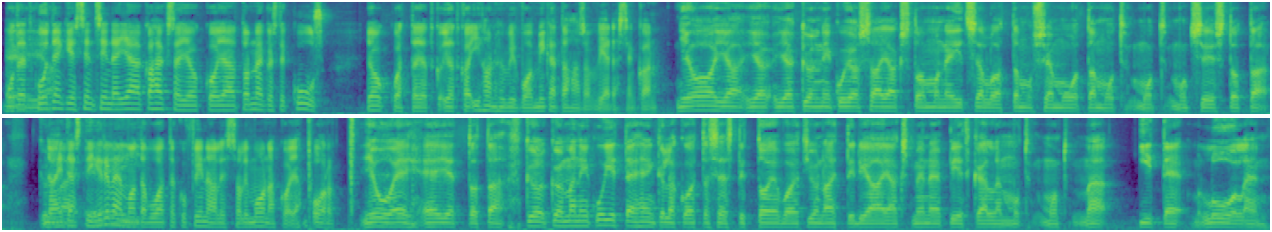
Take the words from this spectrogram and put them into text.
mutta kuitenkin ja... sinne jää kahdeksan joukkoa, jää todennäköisesti kuusi joukkuetta, jotka, jotka ihan hyvin voi mikä tahansa viedä sen kan. Joo, ja, ja, ja kyllä niin kuin jos ajaksi tuommoinen itseluottamus ja muuta, mutta mut, mut siis tota, no ei tästä niin hirveän monta vuotta, kun finaalissa oli Monaco ja Porto. Joo, ei, ei että tota, kyllä, kyllä mä niinku itse henkilökohtaisesti toivon, että Unitedin ajaksi menee pitkälle, mutta mut mä itse luulen,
